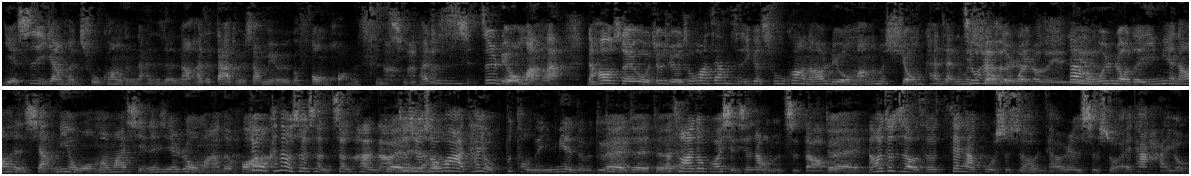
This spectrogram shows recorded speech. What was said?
也是一样很粗犷的男人，然后他在大腿上面有一个凤凰的刺青，他就是 就是流氓啦。然后所以我就觉得说哇，这样子一个粗犷，然后流氓那么凶，看起来那么凶。他很温柔的一面，他很温柔的一面，然后很想念我妈妈写那些肉麻的话。对，我看到的时候也是很震撼呐、啊，就觉得说哇，他有不同的一面，对不对？对对对，他从来都不会显现让我们知道。对，然后就只有说在他过世之后，你才会认识说，哎，他还有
